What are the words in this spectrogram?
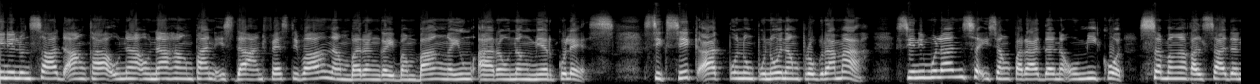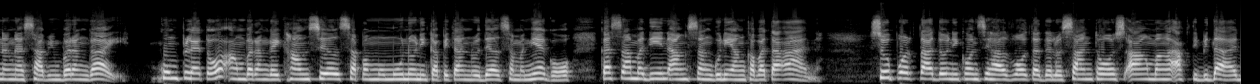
Inilunsad ang kauna-unahang Panisdaan Festival ng Barangay Bambang ngayong araw ng Miyerkules. Siksik at punong-puno ng programa. Sinimulan sa isang parada na umikot sa mga kalsada ng nasabing barangay. Kumpleto ang Barangay Council sa pamumuno ni Kapitan Rodel Samaniego kasama din ang Sangguniang Kabataan. Suportado ni Konsehal Volta de los Santos ang mga aktibidad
